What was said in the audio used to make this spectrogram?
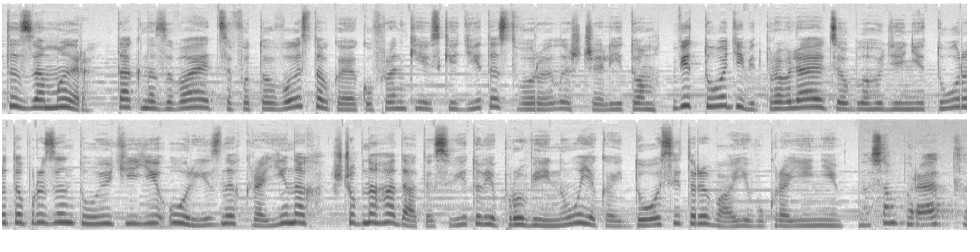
Діти за мир так називається фотовиставка, яку франківські діти створили ще літом. Відтоді відправляються у благодійні тури та презентують її у різних країнах, щоб нагадати світові про війну, яка й досі триває в Україні. Насамперед,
